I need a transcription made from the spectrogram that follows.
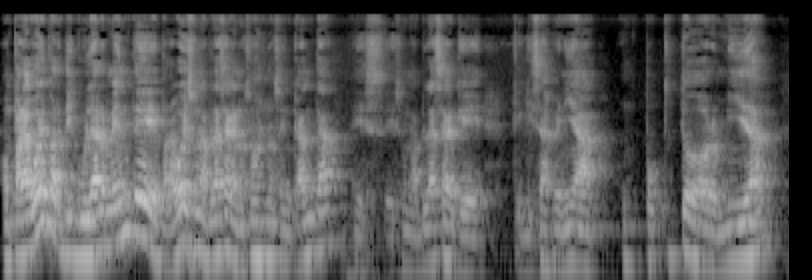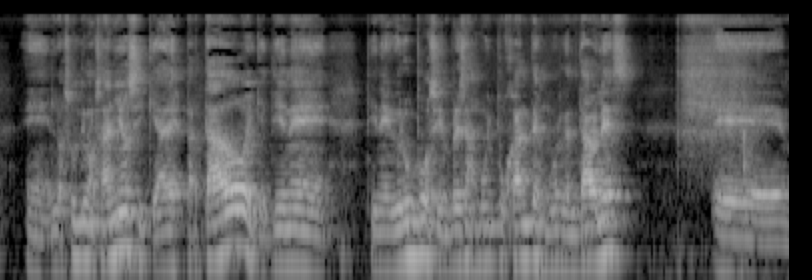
Con Paraguay particularmente, Paraguay es una plaza que a nosotros nos encanta, es, una plaza que, quizás venía un poquito dormida eh, en los últimos años y que ha despertado y que tiene, tiene grupos y empresas muy pujantes, muy rentables. eh,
